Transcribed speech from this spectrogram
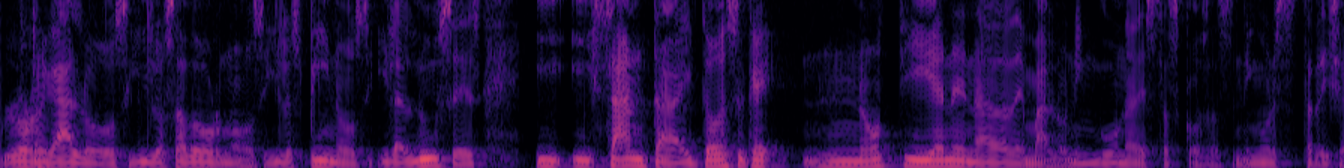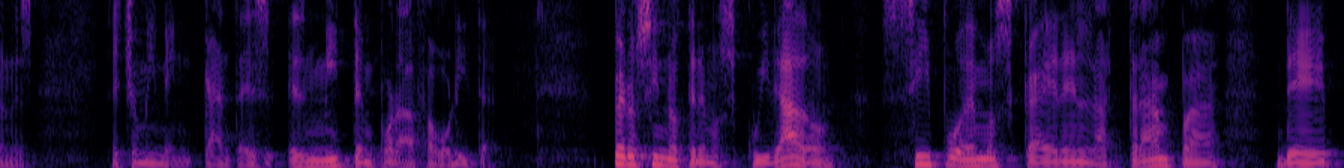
los regalos y los adornos y los pinos y las luces y, Santa y todo eso que no tiene nada de malo, ninguna de estas cosas, ninguna de estas tradiciones. De hecho, a mí me encanta, es, es mi temporada favorita. Pero si no tenemos cuidado, sí podemos caer en la trampa de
